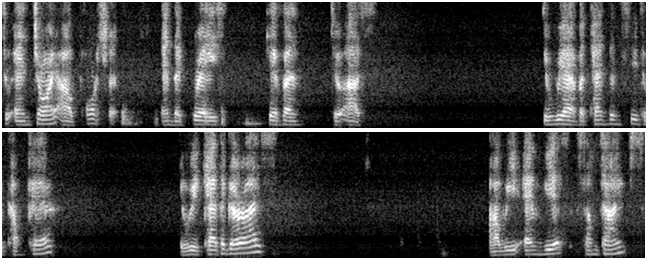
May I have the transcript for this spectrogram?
to enjoy our portion and the grace given to us do we have a tendency to compare? Do we categorize? Are we envious sometimes?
